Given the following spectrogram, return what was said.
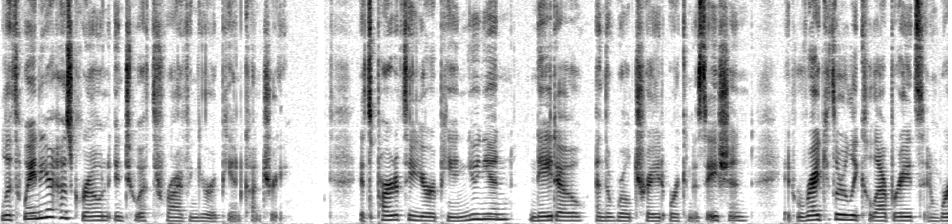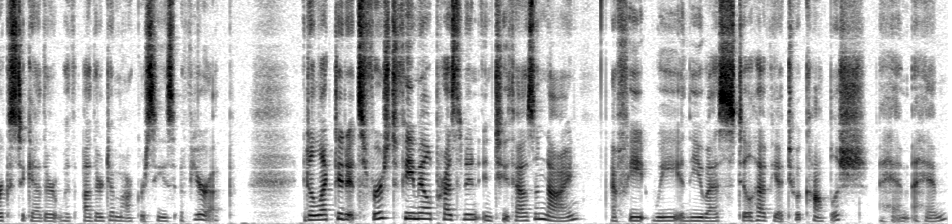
Lithuania has grown into a thriving European country. It's part of the European Union, NATO, and the World Trade Organization. It regularly collaborates and works together with other democracies of Europe. It elected its first female president in 2009, a feat we in the US still have yet to accomplish, ahem, ahem,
